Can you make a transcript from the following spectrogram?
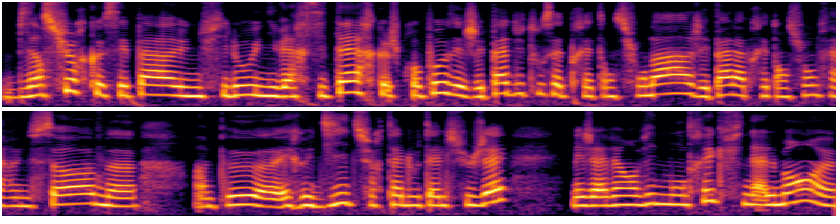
bien sûr que c'est pas une philo universitaire que je propose et j'ai pas du tout cette prétention là. J'ai pas la prétention de faire une somme euh, un peu euh, érudite sur tel ou tel sujet mais j'avais envie de montrer que finalement, euh,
